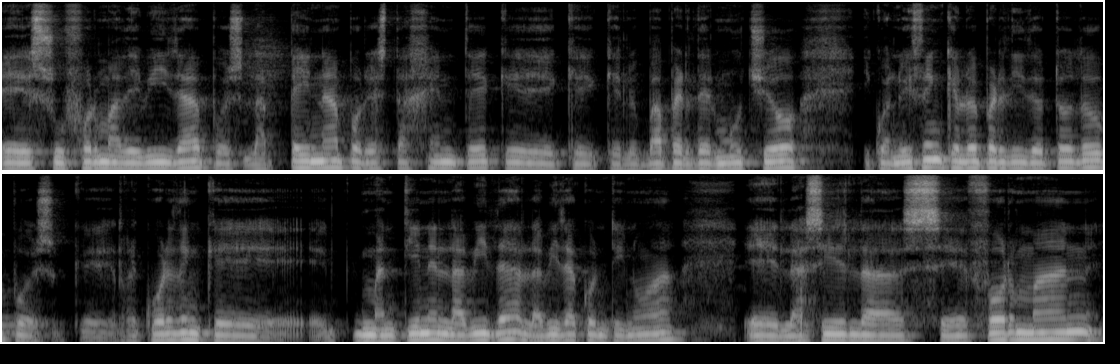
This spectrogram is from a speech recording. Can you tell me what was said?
eh, su forma de vida, pues la pena por esta gente que, que, va a perder mucho. Y cuando dicen que lo he perdido todo, pues que recuerden que mantienen la vida, la vida continúa, eh, las islas se forman,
